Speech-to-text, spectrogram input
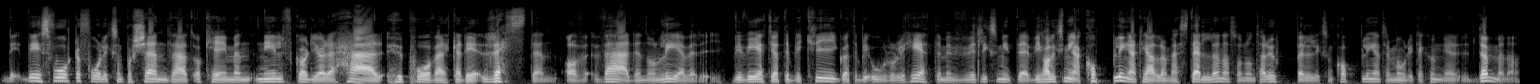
det, det är svårt att få liksom på känn det här att okej, men Nilfgaard gör det här, hur påverkar det resten av världen de lever i? Vi vet ju att det blir krig och att det blir oroligheter, men vi vet liksom inte, vi har liksom inga kopplingar till alla de här ställena som de tar upp, eller liksom kopplingar till de olika kungadömena.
